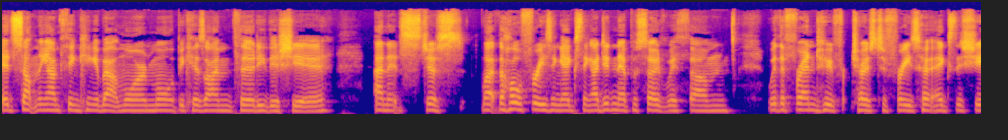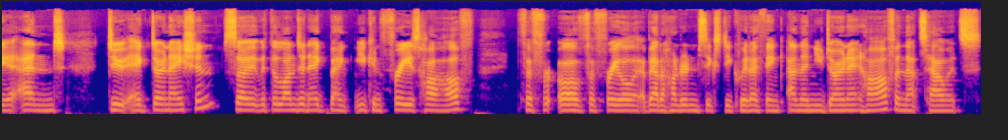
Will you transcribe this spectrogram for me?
it's something I'm thinking about more and more because I'm 30 this year and it's just like the whole freezing eggs thing. I did an episode with um with a friend who f- chose to freeze her eggs this year and do egg donation. So with the London Egg Bank, you can freeze half for fr- oh, for free or about 160 quid I think and then you donate half and that's how it's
